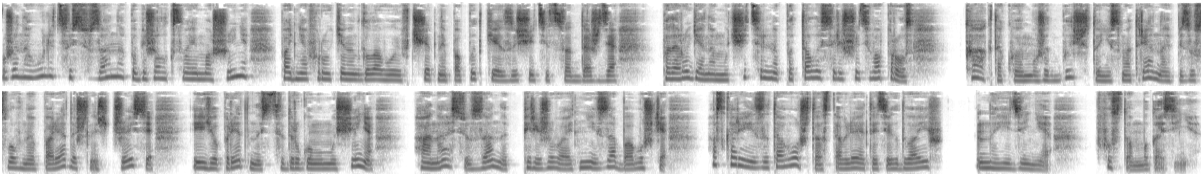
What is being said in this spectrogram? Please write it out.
Уже на улице Сюзанна побежала к своей машине, подняв руки над головой в тщетной попытке защититься от дождя. По дороге она мучительно пыталась решить вопрос — как такое может быть, что, несмотря на безусловную порядочность Джесси и ее преданность другому мужчине, она, Сюзанна, переживает не из-за бабушки, а скорее из-за того, что оставляет этих двоих наедине в пустом магазине.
